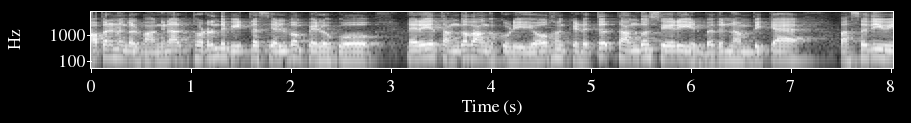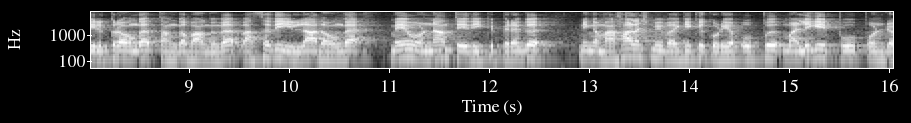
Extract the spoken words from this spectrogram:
ஆபரணங்கள் வாங்கினால் தொடர்ந்து வீட்டில் செல்வம் பெருகோ. நிறைய தங்கம் வாங்கக்கூடிய யோகம் கிடைத்து தங்கம் சேரு என்பது நம்பிக்கை. வசதி இருக்கிறவங்க தங்கம் வாங்குங்க. வசதி இல்லாதவங்க மே ஒன்றாம் தேதிக்கு பிறகு நீங்கள் மகாலட்சுமி வகிக்கக்கூடிய உப்பு மல்லிகைப்பூ போன்ற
